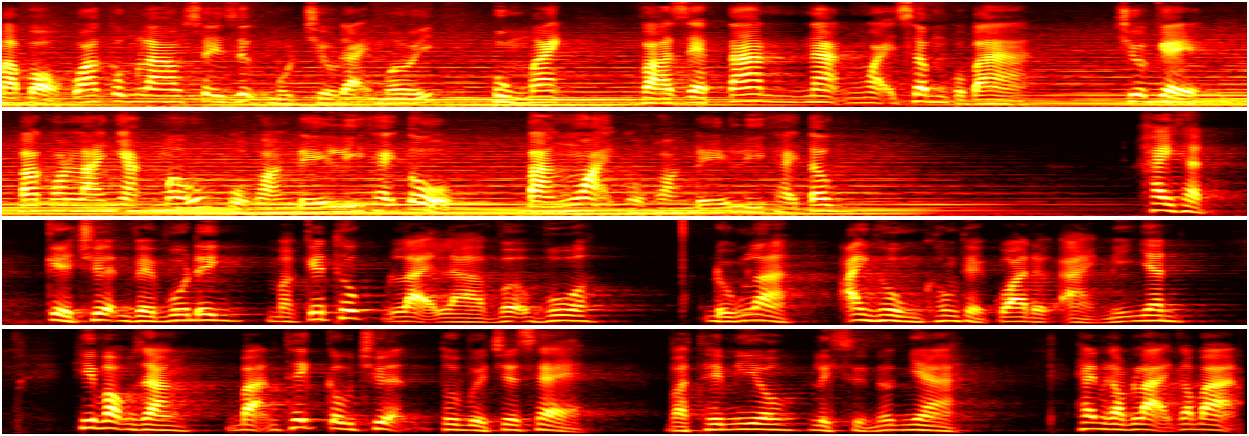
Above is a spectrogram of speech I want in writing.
mà bỏ qua công lao xây dựng một triều đại mới hùng mạnh và dẹp tan nạn ngoại xâm của bà. Chưa kể, bà còn là nhạc mẫu của Hoàng đế Lý Thái Tổ, bà ngoại của Hoàng đế Lý Thái Tông. Hay thật, kể chuyện về vua Đinh mà kết thúc lại là vợ vua. Đúng là anh hùng không thể qua được ải mỹ nhân. Hy vọng rằng bạn thích câu chuyện tôi vừa chia sẻ và thêm yêu lịch sử nước nhà. Hẹn gặp lại các bạn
